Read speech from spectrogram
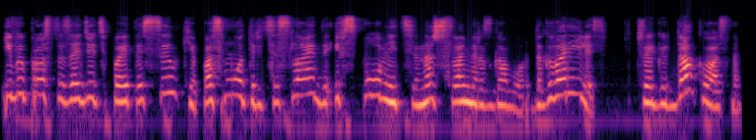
И вы просто зайдете по этой ссылке, посмотрите слайды и вспомните наш с вами разговор. Договорились? Человек говорит, да, классно.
